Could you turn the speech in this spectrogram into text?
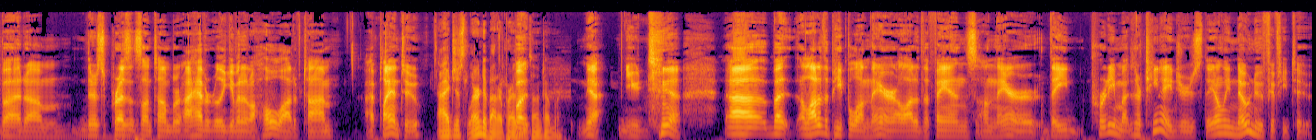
but, um, there's a presence on Tumblr. I haven't really given it a whole lot of time. I plan to. I just learned about our presence But- on Tumblr. Yeah, you, yeah. Uh, but a lot of the people on there, a lot of the fans on there, they pretty much, they're teenagers. They only know New 52.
